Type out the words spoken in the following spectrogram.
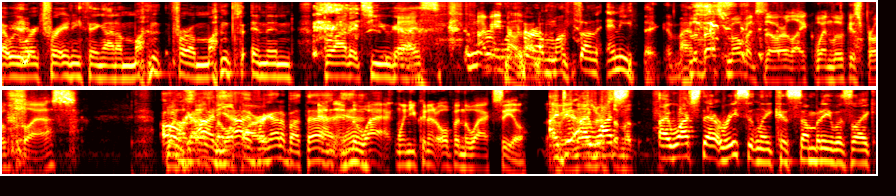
That we worked for anything on a month for a month and then brought it to you guys. I've never mean, worked for a month on anything. in my The life. best moments though are like when Lucas broke the glass. Oh God, yeah, I forgot about that. and, and yeah. the wax when you couldn't open the wax seal. I, did. mean, I watched. of- I watched that recently because somebody was like,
